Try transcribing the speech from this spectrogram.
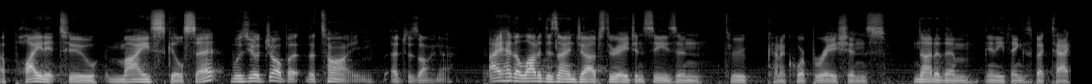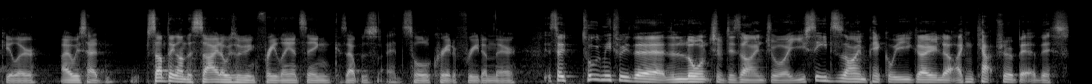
applied it to my skill set. Was your job at the time a designer? I had a lot of design jobs through agencies and through kind of corporations. None of them anything spectacular. I always had something on the side. I was doing freelancing because that was I had total creative freedom there. So talk me through the, the launch of Design Joy. You see Design Pickle, you go, look, I can capture a bit of this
